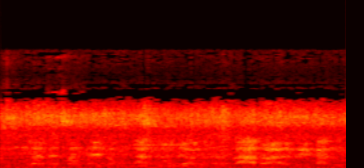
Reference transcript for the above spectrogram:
અંકુલા દસ પાસે તો નાખું જાવ બાબા હજી નાખું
